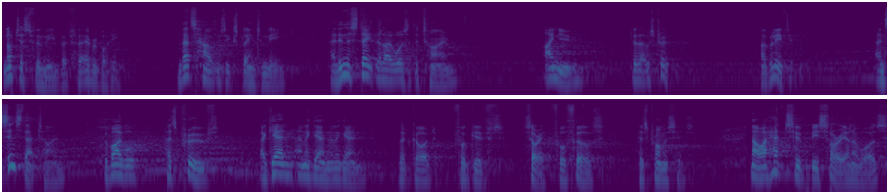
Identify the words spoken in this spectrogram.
not just for me, but for everybody. And that's how it was explained to me. And in the state that I was at the time, I knew that that was true. I believed it. And since that time, the Bible has proved again and again and again that God forgives, sorry, fulfills his promises. Now, I had to be sorry, and I was,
